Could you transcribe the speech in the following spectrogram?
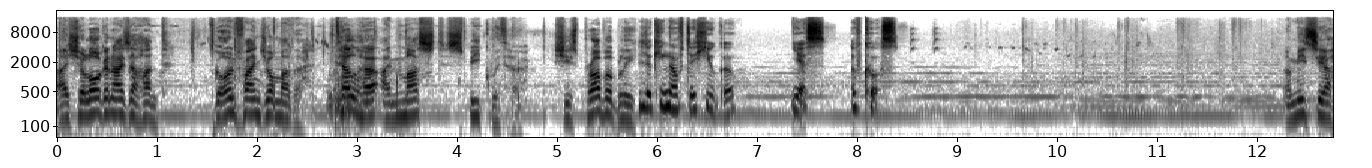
I shall organize a hunt. Go and find your mother. Tell her I must speak with her. She's probably... Looking after Hugo. Yes, of course. Amicia.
